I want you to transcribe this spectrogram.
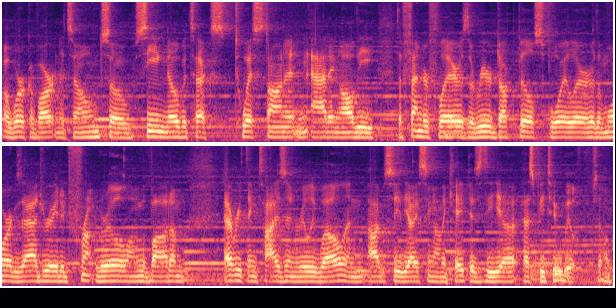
a, work of art in its own, so seeing Novitec's twist on it and adding all the, the fender flares, the rear duckbill spoiler, the more exaggerated front grille along the bottom, everything ties in really well, and obviously the icing on the cake is the uh, SP2 wheel, so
